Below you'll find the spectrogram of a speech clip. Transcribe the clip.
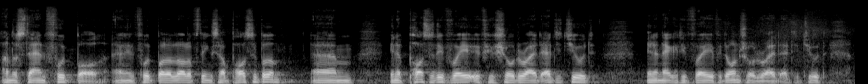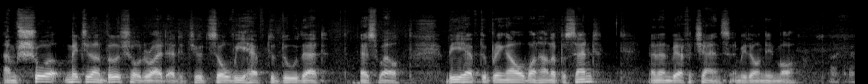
understand football, and in football, a lot of things are possible um, in a positive way if you show the right attitude, in a negative way if you don't show the right attitude. I'm sure Midtjylland will show the right attitude, so we have to do that as well. We have to bring our 100%, and then we have a chance, and we don't need more. Okay,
